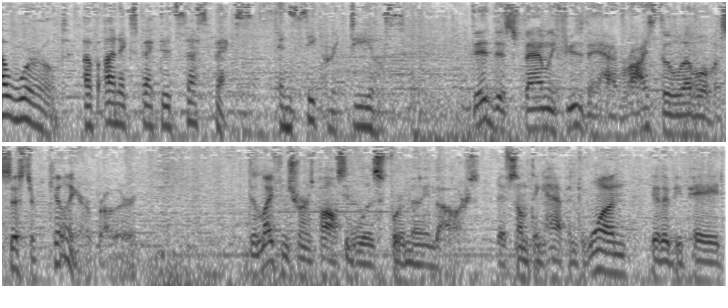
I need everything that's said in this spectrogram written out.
A world of unexpected suspects and secret deals. did this family feud they have rise to the level of a sister killing her brother? The life insurance policy was for a million dollars. If something happened to one, the other be paid.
